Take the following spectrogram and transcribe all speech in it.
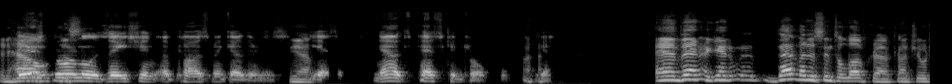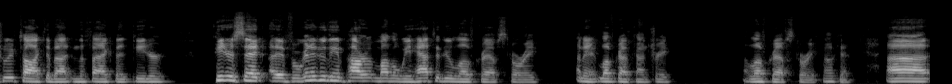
and how There's normalization this... of cosmic otherness. Yeah. Yes. Now it's pest control. yeah. And then again, that led us into Lovecraft Country, which we've talked about in the fact that Peter Peter said if we're going to do the empowerment model, we have to do Lovecraft story. I mean, Lovecraft Country. A Lovecraft story. Okay. Uh,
